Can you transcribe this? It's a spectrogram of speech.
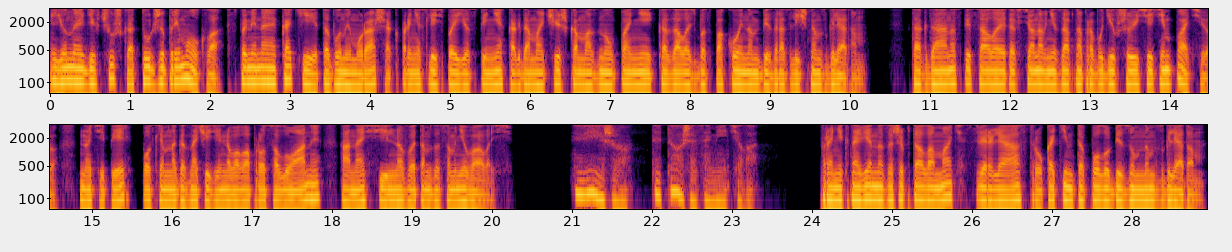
Юная девчушка тут же примолкла, вспоминая, какие табуны мурашек пронеслись по ее спине, когда мальчишка мазнул по ней, казалось бы, спокойным, безразличным взглядом. Тогда она списала это все на внезапно пробудившуюся симпатию, но теперь, после многозначительного вопроса Луаны, она сильно в этом засомневалась. «Вижу, ты тоже заметила», Проникновенно зашептала мать, сверля Астру каким-то полубезумным взглядом.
